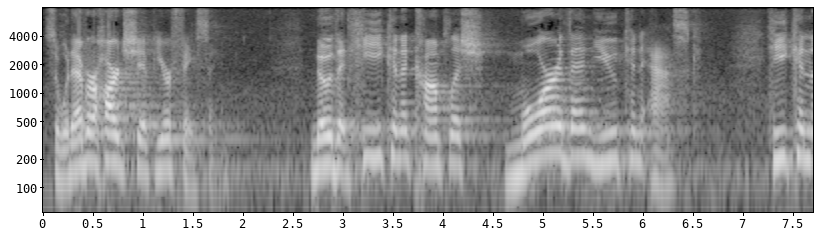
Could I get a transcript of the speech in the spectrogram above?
So, whatever hardship you're facing, know that He can accomplish more than you can ask. He can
